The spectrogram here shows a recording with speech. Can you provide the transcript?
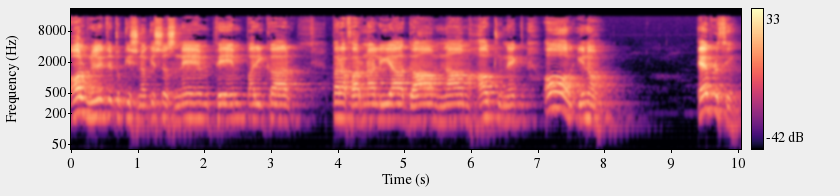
all related to Krishna, Krishna's name, fame, parikar, paraphernalia, dham, nam, how to neck, all, you know, everything.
